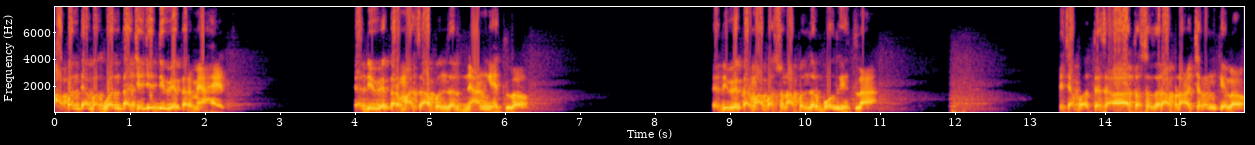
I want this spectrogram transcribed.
आपण त्या भगवंताचे जे दिव्य कर्मे आहेत त्या दिव्य कर्माचं आपण जर ज्ञान घेतलं त्या दिव्य कर्मापासून आपण जर बोध घेतला त्याच्या त्याचा तसं जर आपण आचरण केलं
